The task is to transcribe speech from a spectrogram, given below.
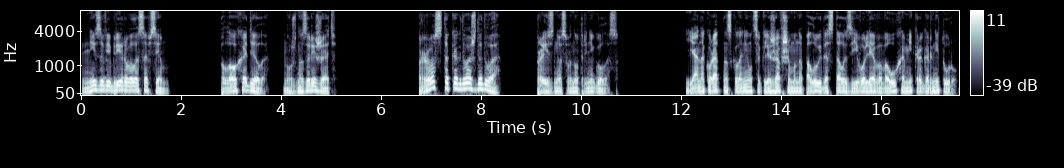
Не завибрировало совсем. Плохо дело, нужно заряжать. «Просто как дважды два», — произнес внутренний голос. Ян аккуратно склонился к лежавшему на полу и достал из его левого уха микрогарнитуру.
